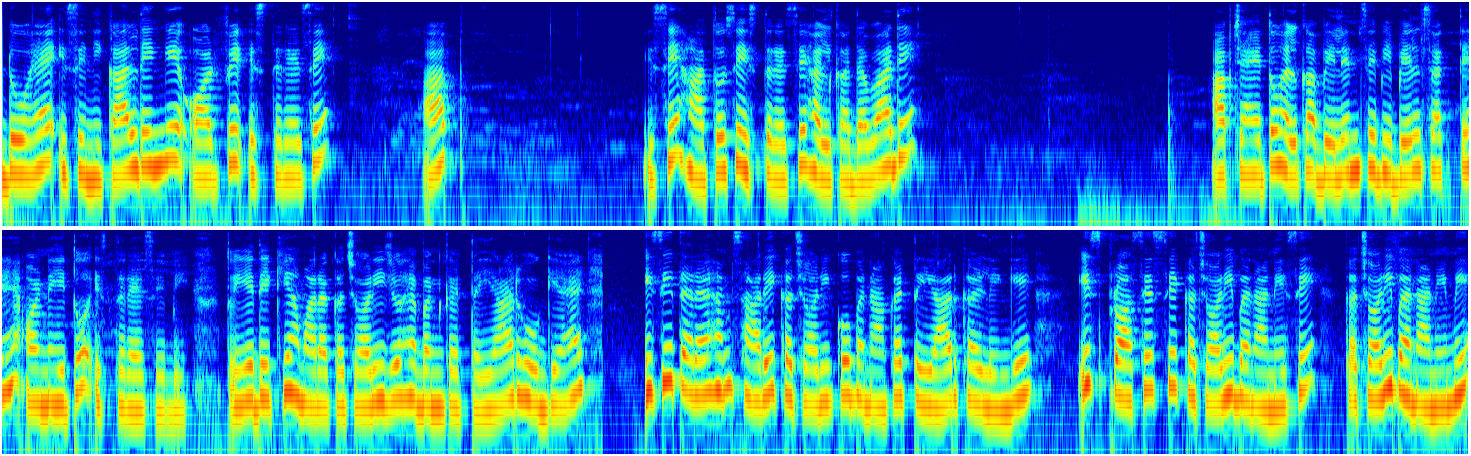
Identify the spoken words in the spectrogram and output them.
डो है, इसे निकाल देंगे और फिर इस तरह से आप इसे हाथों से इस तरह से हल्का दबा दें। आप चाहें तो हल्का बेलन से भी बेल सकते हैं और नहीं तो इस तरह से भी। तो ये देखिए, हमारा कचौड़ी जो है बनकर तैयार हो गया है। इसी तरह हम सारे कचौड़ी को बनाकर तैयार कर लेंगे। इस प्रोसेस से कचौड़ी बनाने से, कचौड़ी बनाने में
